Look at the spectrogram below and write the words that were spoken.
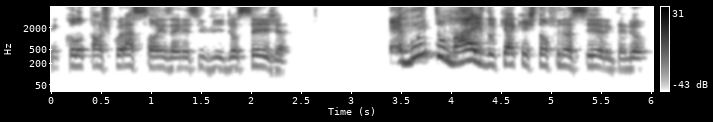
tem que colocar uns corações aí nesse vídeo. Ou seja, é muito mais do que a questão financeira, entendeu?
